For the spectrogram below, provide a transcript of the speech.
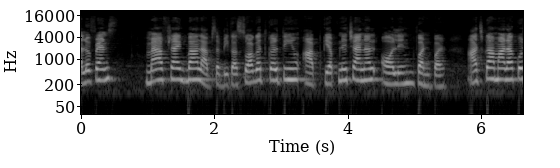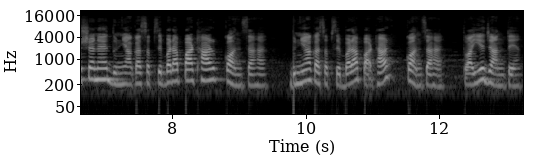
हेलो फ्रेंड्स मैं अफशा इकबाल, आप सभी का स्वागत करती हूँ आपके अपने चैनल ऑल इन वन पर। आज का हमारा क्वेश्चन है, दुनिया का सबसे बड़ा पाठार कौन सा है? दुनिया का सबसे बड़ा पाठार कौन सा है? तो आइए जानते हैं।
